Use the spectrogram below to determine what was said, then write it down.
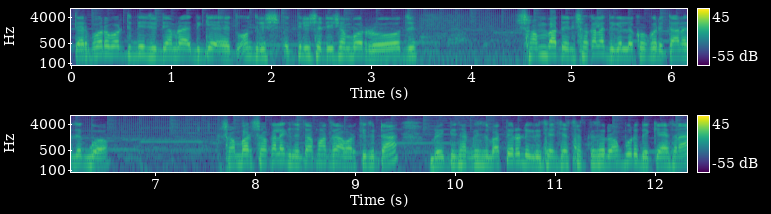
তো এর পরবর্তীতে যদি আমরা এদিকে উনত্রিশ, তিরিশে ডিসেম্বর রোজ সোমবার দিন সকালের দিকে লক্ষ্য করি, তাহলে দেখব সোমবার সকালে কিন্তু তাপমাত্রা আবার কিছুটা বৃদ্ধি থাকতেছে। বা তেরো ডিগ্রি সেলসিয়াস থাকতেছে রংপুরের দিকে। এছাড়া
